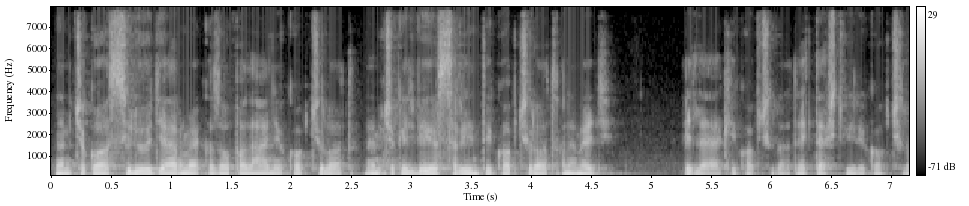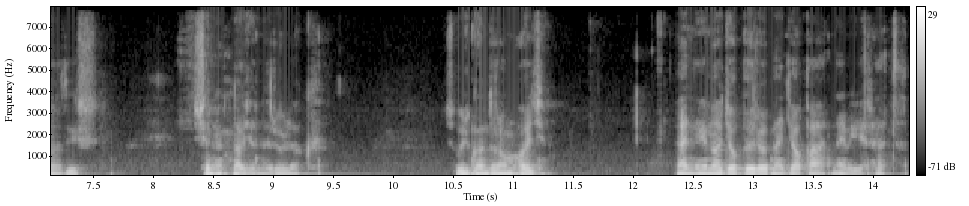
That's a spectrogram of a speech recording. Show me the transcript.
Nem csak a szülőgyermek, az apa-lánya kapcsolat, nem csak egy vér szerinti kapcsolat, hanem egy, egy lelki kapcsolat, egy testvéri kapcsolat is. És ennek nagyon örülök. És úgy gondolom, hogy ennél nagyobb öröm egy apát nem érhet.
